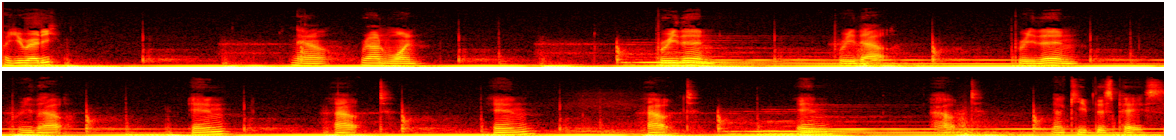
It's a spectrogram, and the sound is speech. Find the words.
Are you ready? Now, round one. Breathe in, breathe out. Breathe in, breathe out. In, out. In, Now keep this pace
